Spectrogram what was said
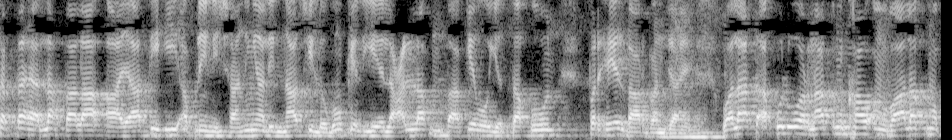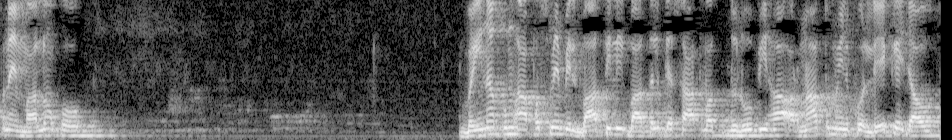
کرتا ہے اللہ تعالیٰ آیاتی ہی اپنی نشانیاں لناسی لوگوں کے لیے اللہ تاکہ وہ یتقون پرہیزگار بن جائیں۔ ولا تقلو اور نہ تم کھاؤ اموالکم اپنے مالوں کو۔ بینکم آپس میں بالباطلی باطل کے ساتھ وقت اور نہ تم ان کو لے کے جاؤ۔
